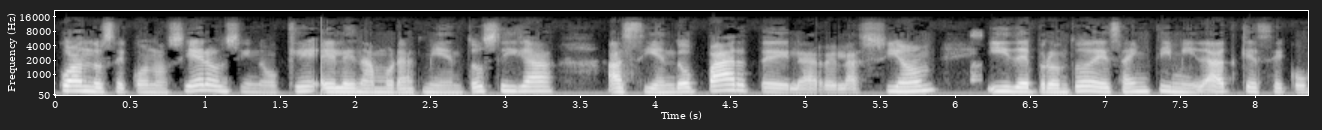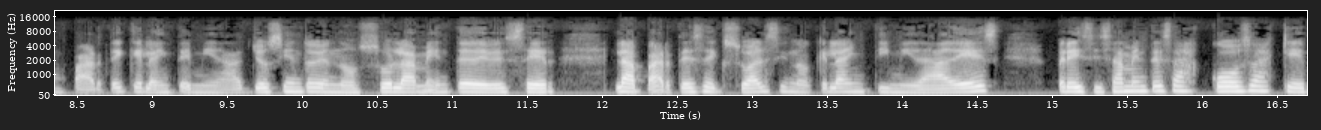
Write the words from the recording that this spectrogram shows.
cuando se conocieron, sino que el enamoramiento siga haciendo parte de la relación y de pronto de esa intimidad que se comparte, que la intimidad yo siento que no solamente debe ser la parte sexual, sino que la intimidad es precisamente esas cosas que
